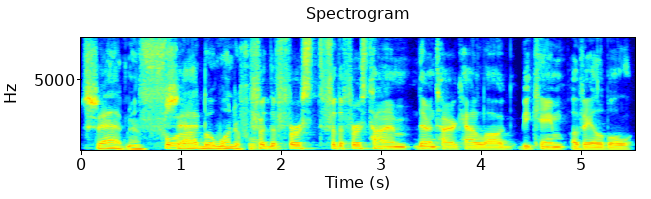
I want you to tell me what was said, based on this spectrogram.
Sad man, For- sad but wonderful. for the first for the first time, their entire catalog became available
